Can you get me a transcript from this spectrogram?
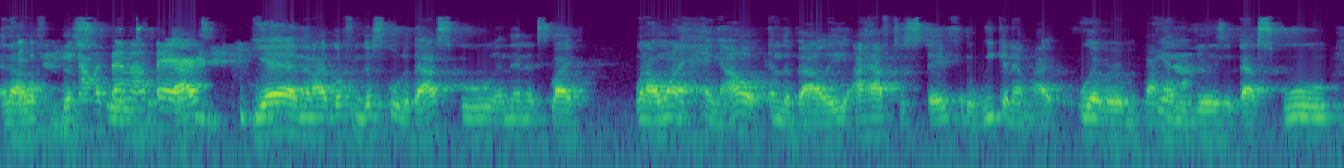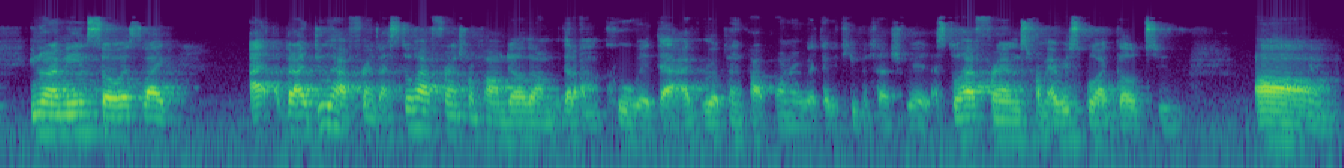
and then and I went from this school out there. That, yeah, and then I go from this school to that school, and then it's like when I want to hang out in the Valley, I have to stay for the weekend at my whoever my yeah. home is at that school. You know what I mean? So it's like I, but I do have friends. I still have friends from Palmdale that I'm that I'm cool with, that I grew up playing Pop Warner with, that we keep in touch with. I still have friends from every school I go to. Um,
